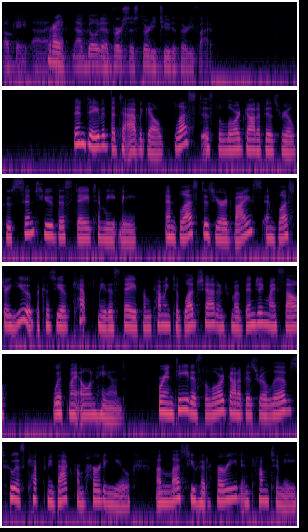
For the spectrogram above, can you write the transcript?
Okay, uh, Right. now go to verses 32 to 35. Then David said to Abigail, Blessed is the Lord God of Israel, who sent you this day to meet me. And blessed is your advice, and blessed are you, because you have kept me this day from coming to bloodshed and from avenging myself with my own hand. For indeed, as the Lord God of Israel lives, who has kept me back from hurting you, unless you had hurried and come to me,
